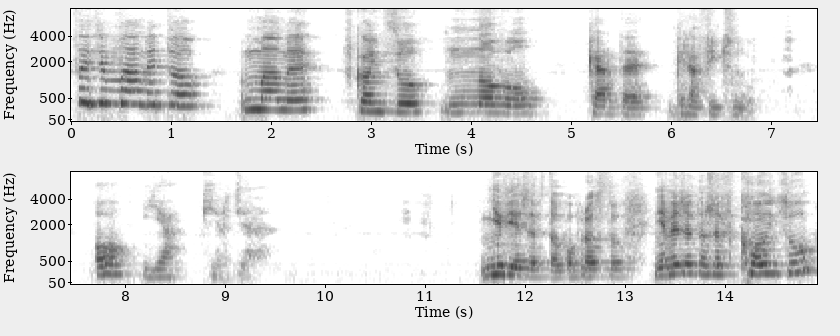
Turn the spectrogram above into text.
Słuchajcie, mamy to. Mamy w końcu nową kartę graficzną. O ja pierdzielę. Nie wierzę w to po prostu. Nie wierzę w to, że w końcu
